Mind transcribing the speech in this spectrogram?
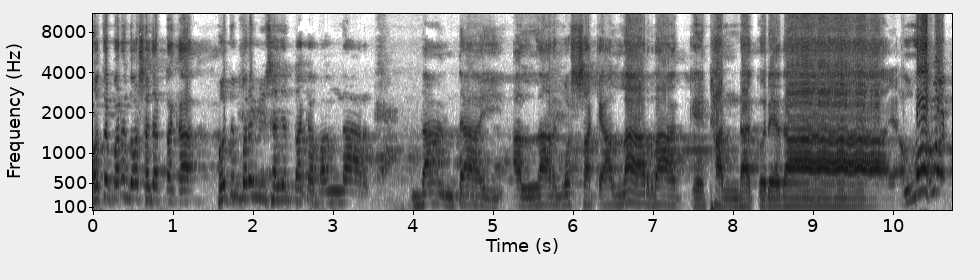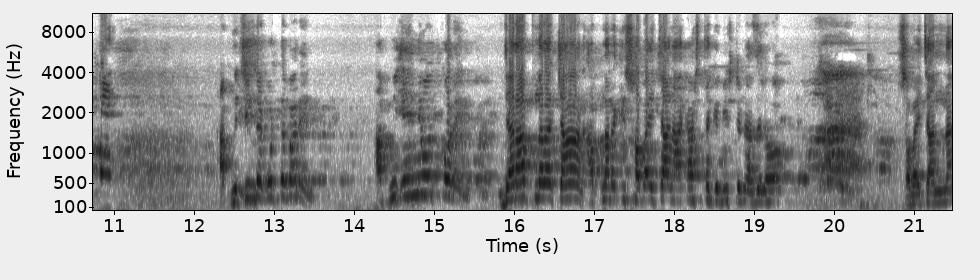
হতে পারে দশ হাজার টাকা, হতে পারে বিশ হাজার টাকা। বান্দার দানটাই আল্লাহর গোসাকে আল্লাহর রাগকে ঠান্ডা করে দেয়। আল্লাহ আপনি চিন্তা করতে পারেন, আপনি এই নিয়ত করেন, যারা আপনারা চান, আপনারা কি সবাই চান আকাশ থেকে বৃষ্টি নাজিল হোক? সবাই চান না?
